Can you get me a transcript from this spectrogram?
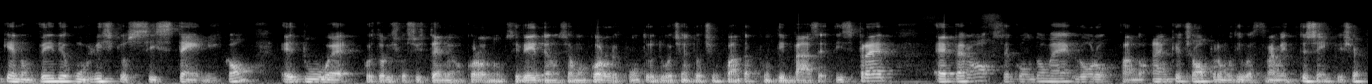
che non vede un rischio sistemico. E due, questo rischio sistemico ancora non si vede, non siamo ancora alle punte di 250 punti base di spread, e però secondo me loro fanno anche ciò per un motivo estremamente semplice,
